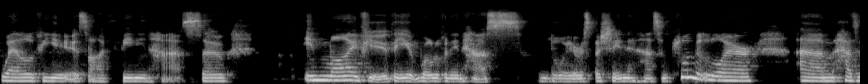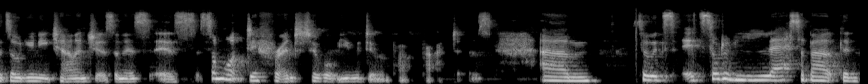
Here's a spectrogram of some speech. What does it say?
12 years, I've been in house. So in my view, the role of an in house lawyer, especially an in house employment lawyer, um, has its own unique challenges and is, is somewhat different to what you would do in private practice. Um, so it's it's sort of less about the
